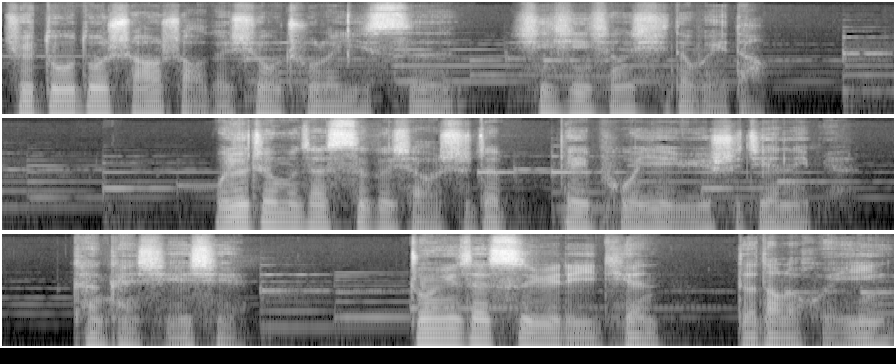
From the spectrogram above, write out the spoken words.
却多多少少地嗅出了一丝惺惺相惜的味道。我就这么在四个小时的被迫业余时间里面，看看写写，终于在四月的一天得到了回音。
